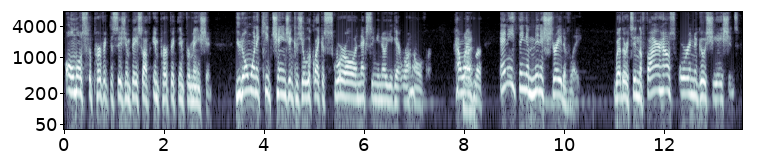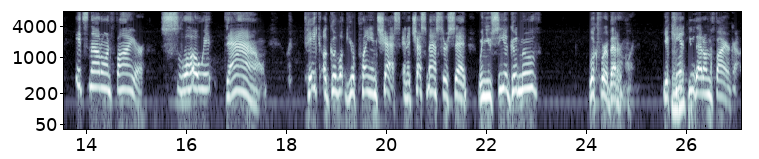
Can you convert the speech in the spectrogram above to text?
almost the perfect decision based off imperfect information. You don't want to keep changing because you'll look like a squirrel and next thing you know, you get run over. However, right. anything administratively, whether it's in the firehouse or in negotiations. It's not on fire. Slow it down. Take a good look. You're playing chess, and a chess master said, when you see a good move, look for a better one. You can't mm-hmm. do that on the fire ground,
